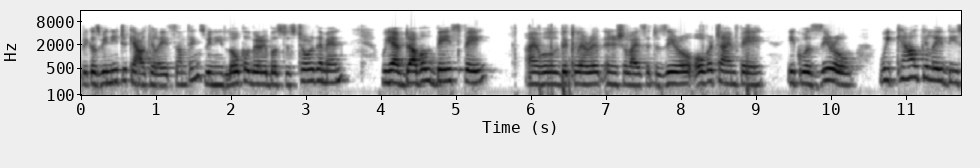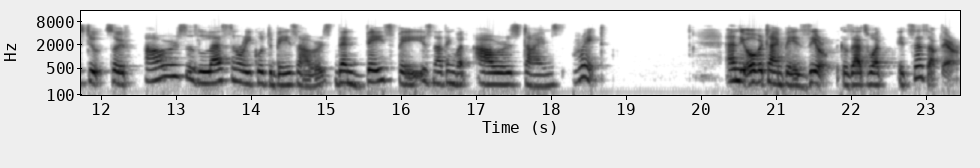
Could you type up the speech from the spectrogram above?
because we need to calculate some things. We need local variables to store them in. We have double base pay. I will declare it, initialize it to zero. Overtime pay equals zero. We calculate these two. So if hours is less than or equal to base hours, then base pay is nothing but hours times rate. And the overtime pay is zero because that's what it says up there.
